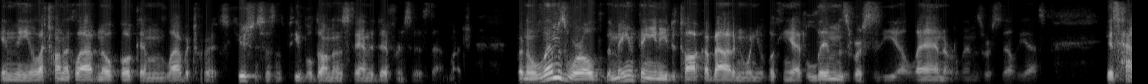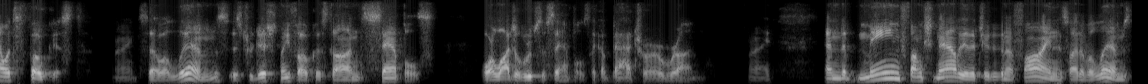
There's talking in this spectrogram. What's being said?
in the electronic lab notebook and laboratory execution systems, people don't understand the differences that much. But in the LIMS world, the main thing you need to talk about, and when you're looking at LIMS versus ELN or LIMS versus LES, is how it's focused. Right. So a LIMS is traditionally focused on samples or logical groups of samples, like a batch or a run. Right. And the main functionality that you're going to find inside of a LIMS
